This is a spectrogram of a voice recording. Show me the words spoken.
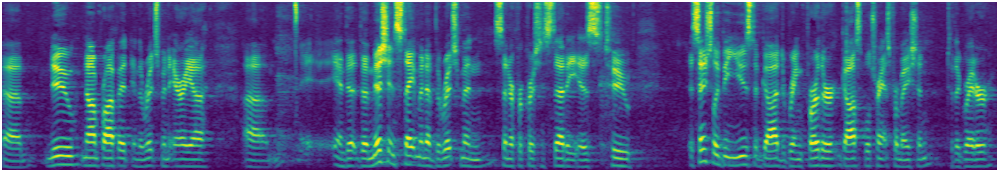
a new nonprofit in the Richmond area um, and the, the mission statement of the Richmond Center for Christian Study is to essentially be used of God to bring further gospel transformation to the greater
